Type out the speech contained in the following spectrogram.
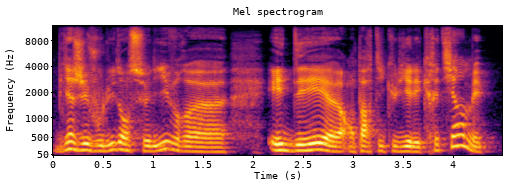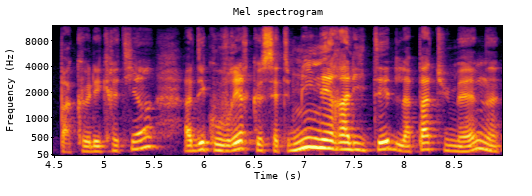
Eh bien, j'ai voulu dans ce livre euh, aider euh, en particulier les chrétiens, mais pas que les chrétiens, à découvrir que cette minéralité de la pâte humaine,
